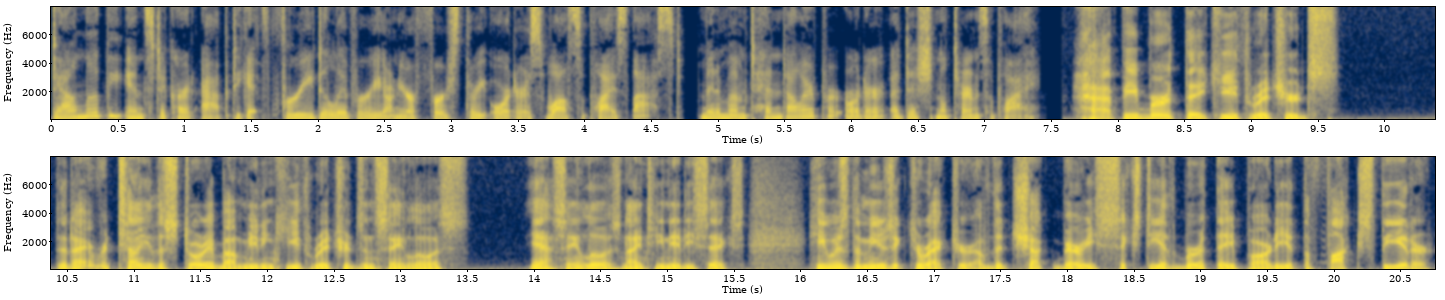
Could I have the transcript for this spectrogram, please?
Download the Instacart app to get free delivery on your first three orders while supplies last. Minimum $10 per order, additional term supply. Happy birthday, Keith Richards. Did I ever tell you the story about meeting Keith Richards in St. Louis? Yeah, St. Louis, 1986. He was the music director of the Chuck Berry 60th birthday party at the Fox Theater.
